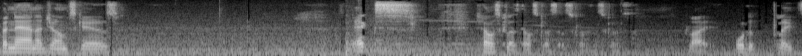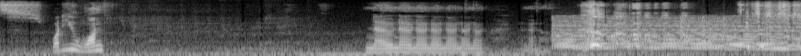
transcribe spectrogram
Banana jump scares. X... That was close, that was close, that was close, that was close. Apply. Order plates. What do you want? No, no, no, no, no, no, no, no, no, no.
